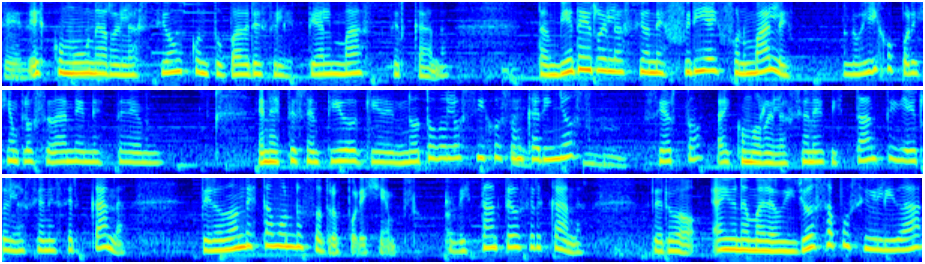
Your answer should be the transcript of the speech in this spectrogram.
Es. Es como una relación con tu Padre Celestial más cercana. También hay relaciones frías y formales. Los hijos, por ejemplo, se dan en este, en este sentido que no todos los hijos son cariñosos, ¿cierto? Hay como relaciones distantes y hay relaciones cercanas. Pero ¿dónde estamos nosotros, por ejemplo? ¿Distante o cercana? Pero hay una maravillosa posibilidad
